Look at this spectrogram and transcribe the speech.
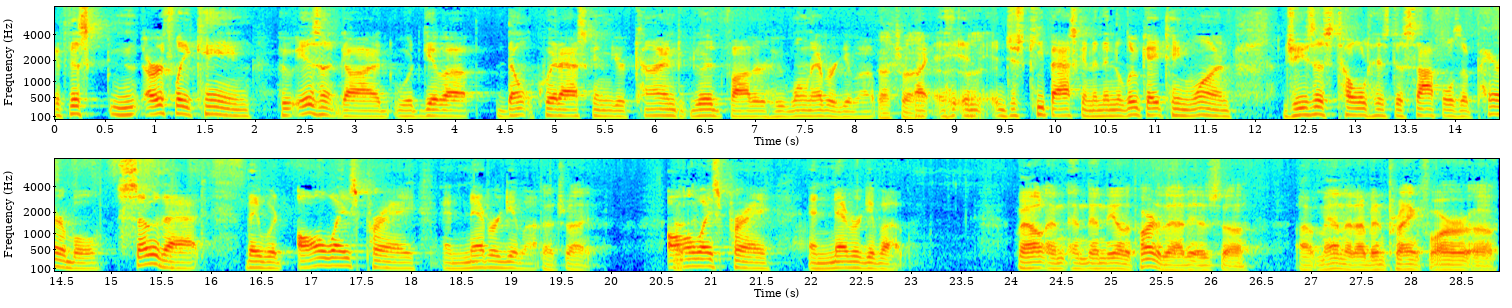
If this earthly king who isn't God would give up, don't quit asking your kind, good father who won't ever give up. That's right. Like, That's and, right. and just keep asking. And then in Luke 18 1, Jesus told his disciples a parable so that they would always pray and never give up. That's right. Always pray and never give up. Well, and, and then the other part of that is uh, a man that I've been praying for uh,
